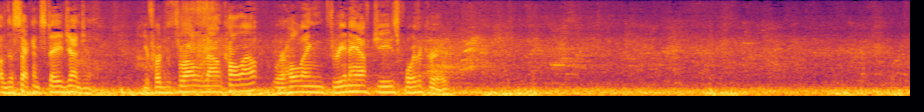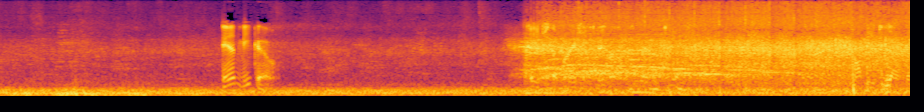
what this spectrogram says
of the second stage engine. You've heard the throttle down call out. We're holding three and a half G's for the crew. And MECO. Stage separation. Copy 2 Alpha.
